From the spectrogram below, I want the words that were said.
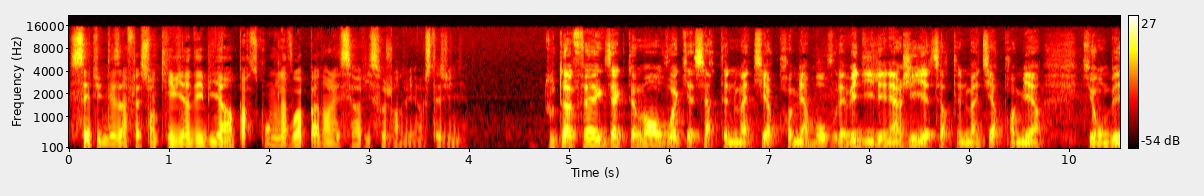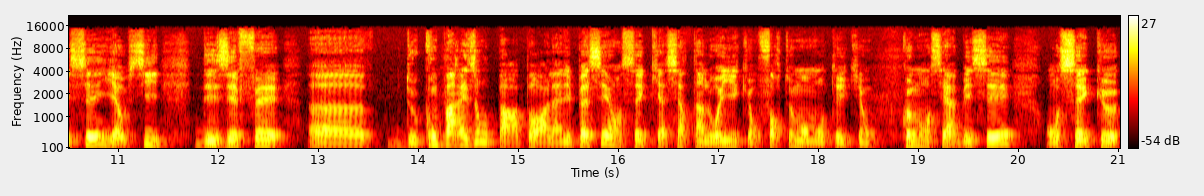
C'est une désinflation qui vient des biens parce qu'on ne la voit pas dans les services aujourd'hui hein, aux États-Unis. Tout à fait, exactement. On voit qu'il y a certaines matières premières. Bon, vous l'avez dit, l'énergie, il y a certaines matières premières qui ont baissé. Il y a aussi des effets euh, de comparaison par rapport à l'année passée. On sait qu'il y a certains loyers qui ont fortement monté, qui ont commencé à baisser. On sait qu'il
